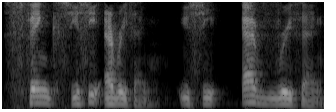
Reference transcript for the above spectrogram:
sphinx. You see everything. You see everything.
